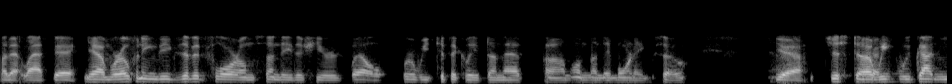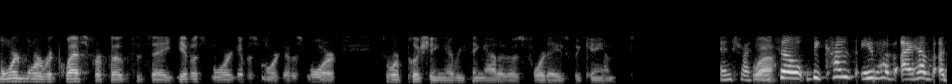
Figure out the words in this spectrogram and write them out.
on that last day. Yeah, and we're opening the exhibit floor on Sunday this year as well, where we typically have done that um, on Monday morning. So Yeah. just uh, Okay. we we've gotten more and more requests for folks to say, give us more, give us more, give us more. So we're pushing everything out of those four days we can. Interesting. Wow. So because you have, I have a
